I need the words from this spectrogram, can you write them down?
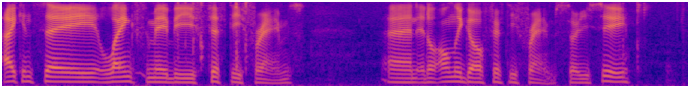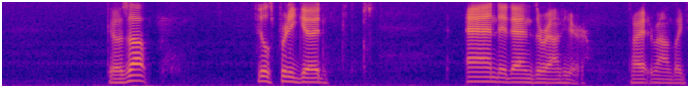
I can say length maybe 50 frames, and it'll only go 50 frames. So you see, goes up, feels pretty good, and it ends around here, right around like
